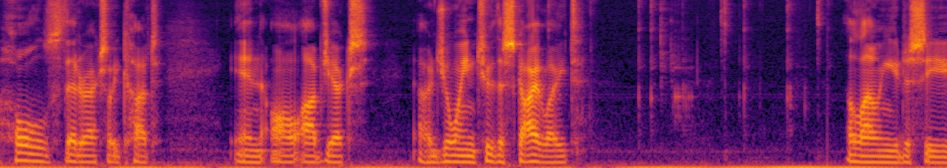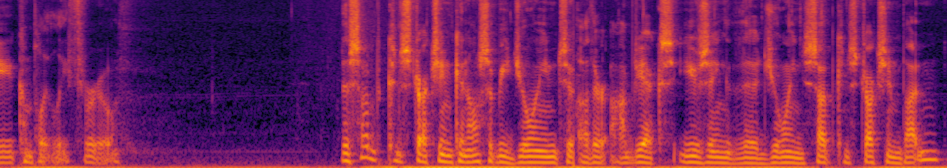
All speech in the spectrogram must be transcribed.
holes that are actually cut in all objects uh, joined to the skylight, allowing you to see completely through. The subconstruction can also be joined to other objects using the Join Subconstruction button,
